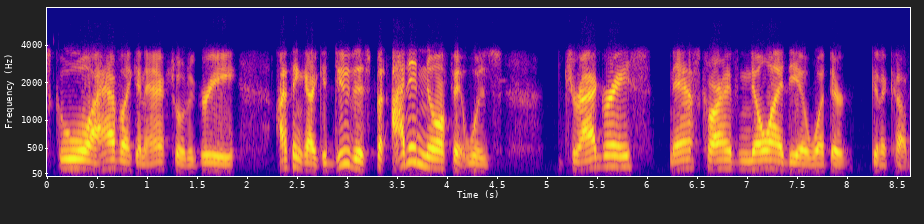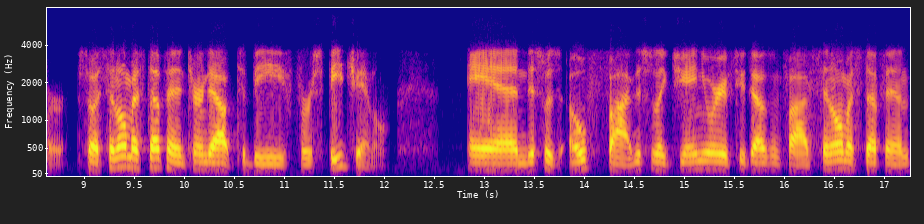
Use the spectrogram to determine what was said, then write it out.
school. I have like an actual degree. I think I could do this, but I didn't know if it was drag race, NASCAR. I have no idea what they're going to cover. So I sent all my stuff and it turned out to be for Speed Channel. And this was 05. This was like January of 2005. Sent all my stuff in.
